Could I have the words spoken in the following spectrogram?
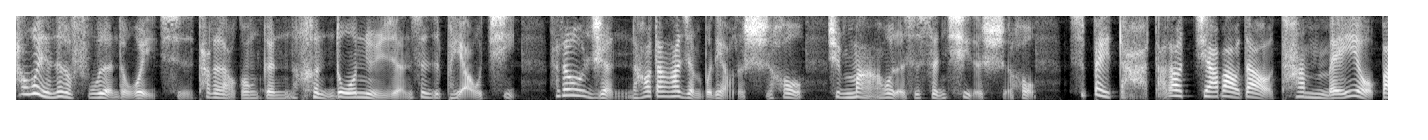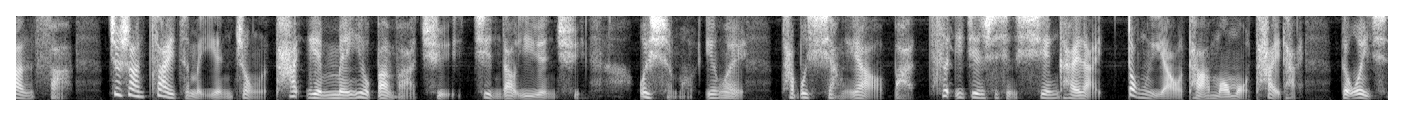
她为了那个夫人的位置，她的老公跟很多女人甚至嫖妓，她都忍。然后当她忍不了的时候，去骂或者是生气的时候，是被打，打到家暴到她没有办法。就算再怎么严重了，她也没有办法去进到医院去。为什么？因为她不想要把这一件事情掀开来，动摇她某某太太的位置。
